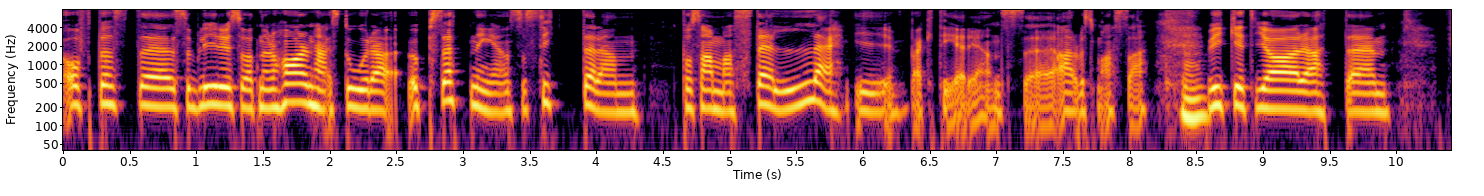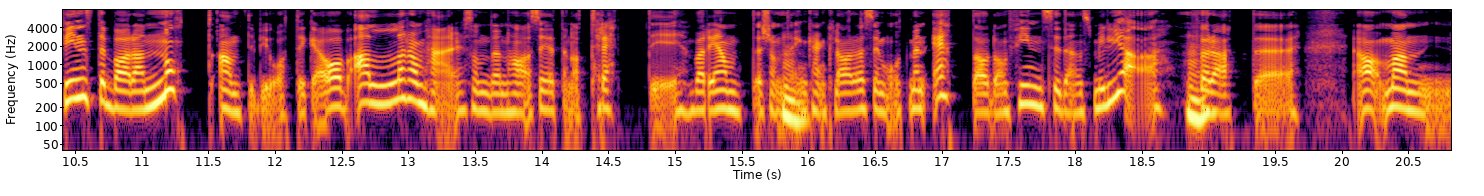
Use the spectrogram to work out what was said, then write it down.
oftast eh, så blir det så att när du har den här stora uppsättningen så sitter den på samma ställe i bakteriens eh, arvsmassa. Mm. Vilket gör att finns det bara något antibiotika av alla de här som den har, säg att den har 30 varianter som mm. den kan klara sig mot, men ett av dem finns i dens miljö. Mm. För att eh, ja, man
